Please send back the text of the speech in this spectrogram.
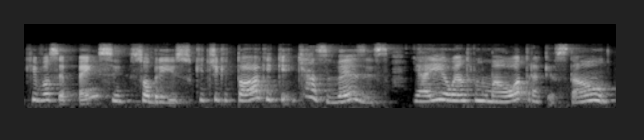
que você pense sobre isso, que TikTok, que, que às vezes, e aí eu entro numa outra questão,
